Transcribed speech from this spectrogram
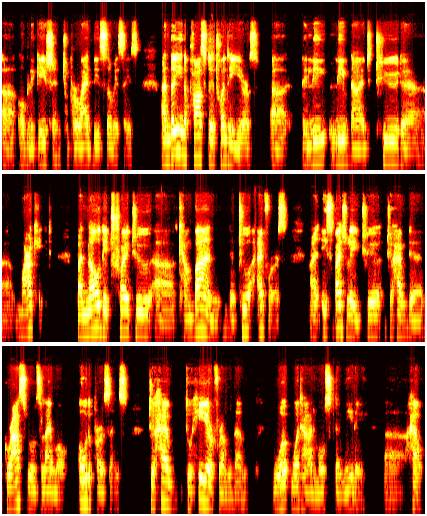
uh, obligation to provide these services. And then in the past 20 years, uh, they leave, leave that to the market. But now they try to uh, combine the two efforts, uh, especially to, to have the grassroots level older persons to have to hear from them what, what are the most needed uh, help.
